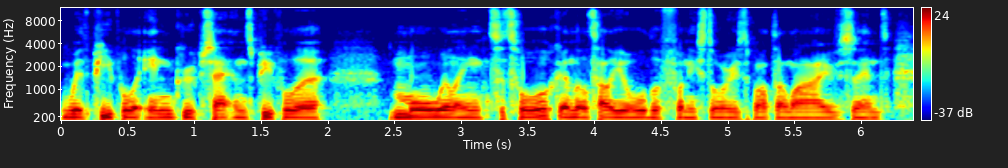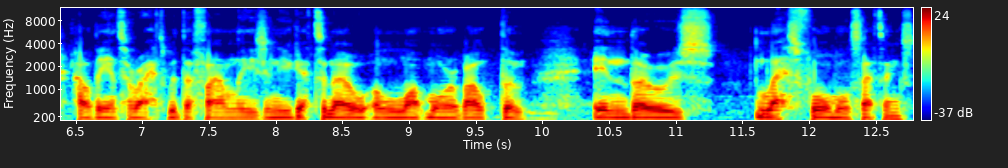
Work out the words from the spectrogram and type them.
with people in group settings. People are more willing to talk and they'll tell you all the funny stories about their lives and how they interact with their families and you get to know a lot more about them in those less formal settings.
